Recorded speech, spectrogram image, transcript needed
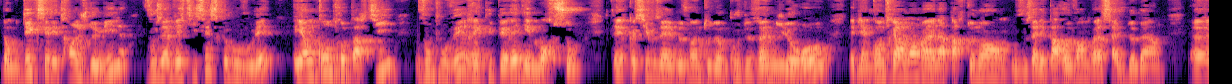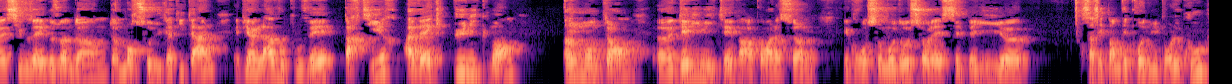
Donc dès que c'est des tranches de 1000, vous investissez ce que vous voulez et en contrepartie, vous pouvez récupérer des morceaux. C'est-à-dire que si vous avez besoin tout d'un coup de 20 000 euros, eh bien contrairement à un appartement où vous n'allez pas revendre la salle de bain, euh, si vous avez besoin d'un morceau du capital, eh bien là vous pouvez partir avec uniquement un montant euh, délimité par rapport à la somme. Et grosso modo, sur les SCPI, euh, ça dépend des produits pour le coup,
